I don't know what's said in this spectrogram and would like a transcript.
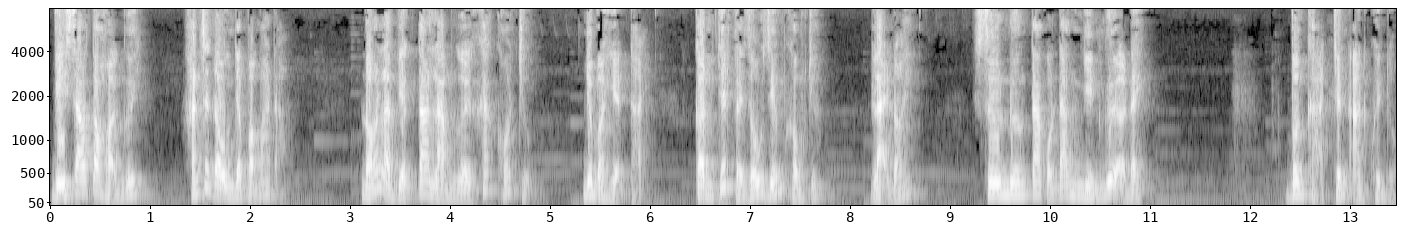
Vì sao ta hỏi ngươi? Hắn sẽ đầu nhập vào ma đạo. Đó là việc ta làm người khác khó chịu. Nhưng mà hiện tại, Cần thiết phải giấu giếm không chứ? Lại nói, Sư nương ta còn đang nhìn ngươi ở đây. Vân Khả trấn an khuyên nhủ.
